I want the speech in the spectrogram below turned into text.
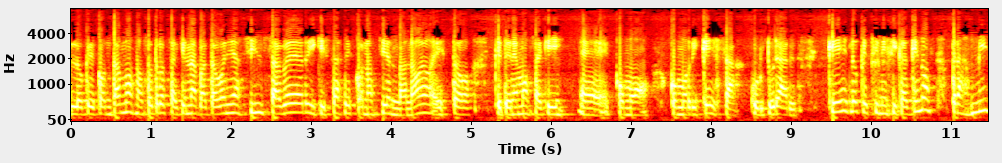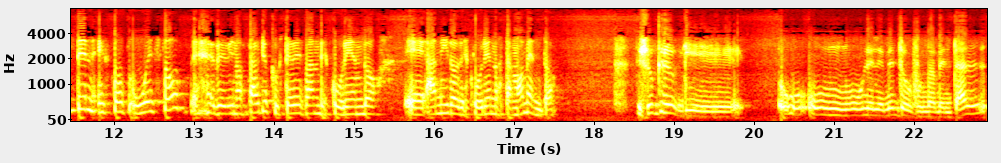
lo que contamos nosotros aquí en la Patagonia sin saber y quizás desconociendo, ¿no? Esto que tenemos aquí como, como riqueza cultural. ¿Qué es lo que significa? ¿Qué nos transmiten estos huesos de dinosaurios que ustedes van descubriendo, eh, han ido descubriendo hasta el momento? Yo creo que un, elemento fundamental,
